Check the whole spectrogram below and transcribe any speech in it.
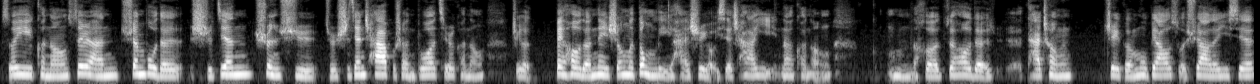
所以可能虽然宣布的时间顺序就是时间差不是很多，其实可能这个背后的内生的动力还是有一些差异。那可能，嗯，和最后的达成这个目标所需要的一些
